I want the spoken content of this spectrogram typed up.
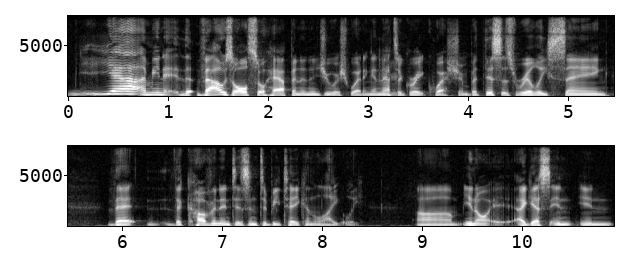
Yeah, I mean, the vows also happen in a Jewish wedding, and that's mm-hmm. a great question. But this is really saying that the covenant isn't to be taken lightly. Um, you know, I guess in in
